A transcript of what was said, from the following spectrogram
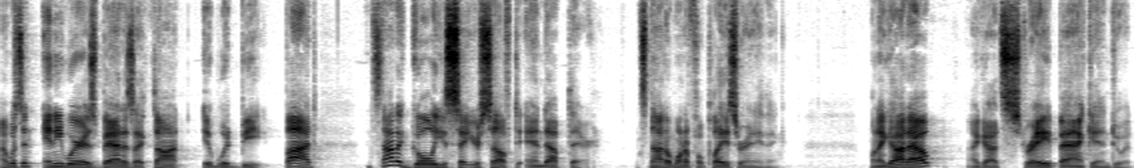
I wasn't anywhere as bad as I thought it would be, but it's not a goal you set yourself to end up there. It's not a wonderful place or anything. When I got out, I got straight back into it.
